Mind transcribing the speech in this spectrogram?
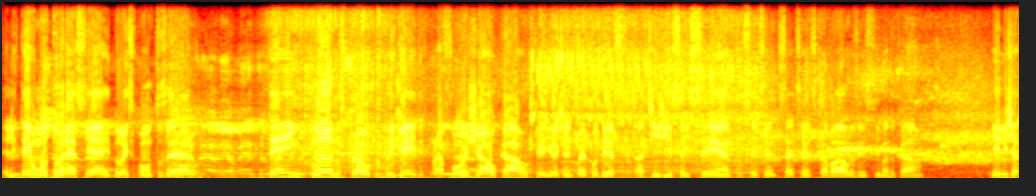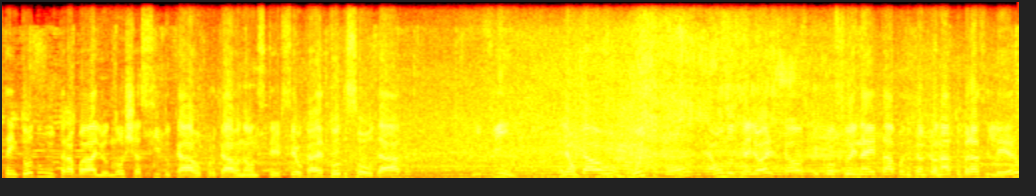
Ele tem um motor SR 2.0. Tem planos para o upgrade para forjar o carro, que aí a gente vai poder atingir 600, 600, 700 cavalos em cima do carro. Ele já tem todo um trabalho no chassi do carro, para o carro não destercer, o carro é todo soldado. Enfim, ele é um carro muito bom, é um dos melhores carros que possui na etapa do Campeonato Brasileiro.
